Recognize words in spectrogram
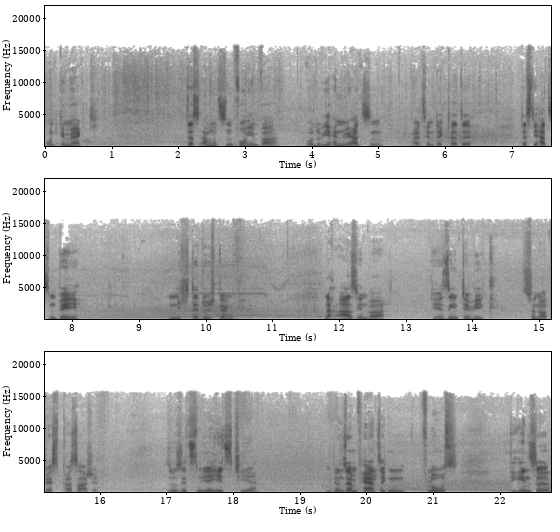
und gemerkt, dass Amundsen vor ihm war. Oder wie Henry Hudson, als er entdeckt hatte, dass die Hudson Bay nicht der Durchgang nach Asien war, der ersehnte Weg zur Nordwestpassage. So sitzen wir jetzt hier mit unserem fertigen Floß, die Insel,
